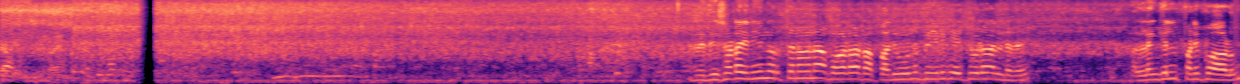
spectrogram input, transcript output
യൂട്യൂബർ രതീഷേട്ടാ ഇനിയും നിർത്തണമെന്ന് അപകടമാട്ടാ പതിമൂന്ന് ബിയിൽ കയറ്റി വിടാൻ നല്ലത്. അല്ലെങ്കിൽ പണി പാളും.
